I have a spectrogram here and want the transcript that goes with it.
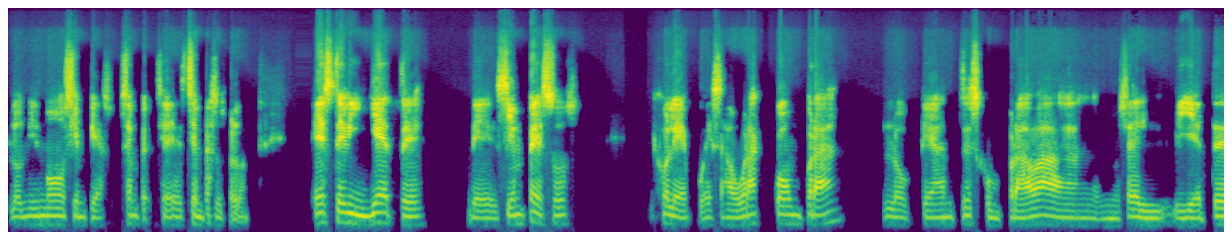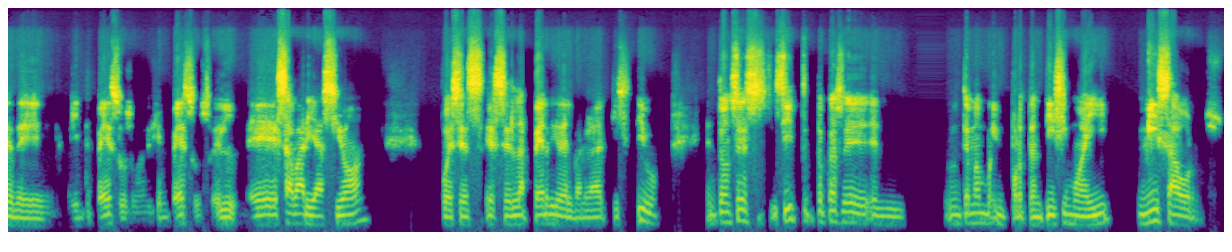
los mismos 100 pesos, 100, pesos, perdón. Este billete de 100 pesos híjole, pues ahora compra lo que antes compraba, no sé, el billete de 20 pesos o de 100 pesos. esa variación, pues es, es, la pérdida del valor adquisitivo. Entonces, sí, tú tocas un tema importantísimo ahí, mis ahorros,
